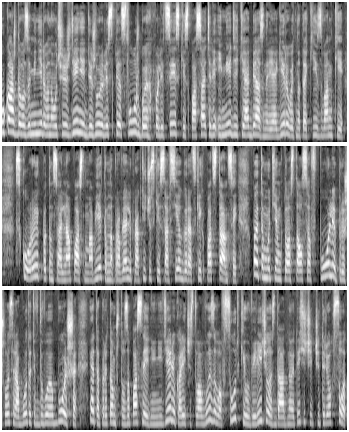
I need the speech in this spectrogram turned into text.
У каждого заминированного учреждения дежурили спецслужбы. Полицейские, спасатели и медики обязаны реагировать на такие звонки. Скорые к потенциально опасным объектам направляли практически со всех городских подстанций. Поэтому тем, кто остался в поле, пришлось работать вдвое больше. Это при том, что за последнюю неделю количество вызовов в сутки увеличилось до 1400.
